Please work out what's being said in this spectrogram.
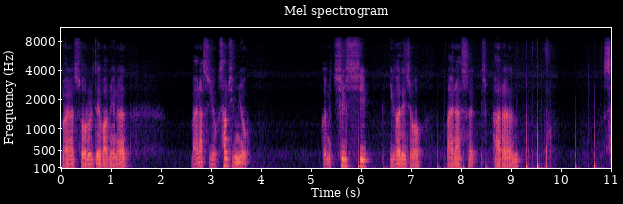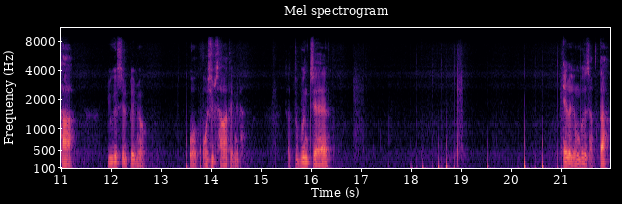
마이너스 5를 대입하면은 마이너스 6, 36. 그러면 72가 되죠. 마이너스 18은 4. 6에서 1 빼면 5, 54가 됩니다. 자, 두 번째 애가 0보다 작다.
